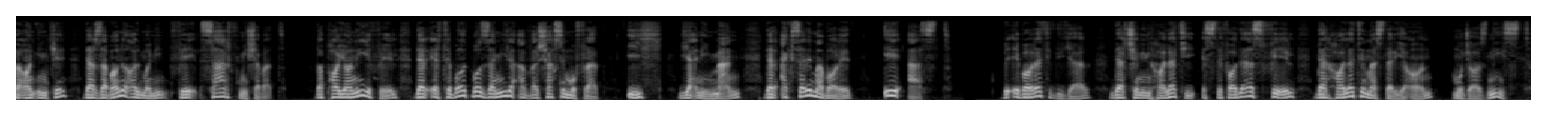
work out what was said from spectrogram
و آن اینکه در زبان آلمانی فعل صرف می شود و پایانه فعل در ارتباط با زمیر اول شخص مفرد ایش یعنی من در اکثر موارد ای است به عبارت دیگر در چنین حالتی استفاده از فعل در حالت مستری آن مجاز نیست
